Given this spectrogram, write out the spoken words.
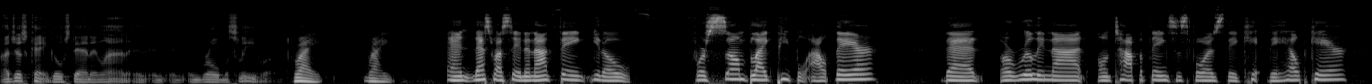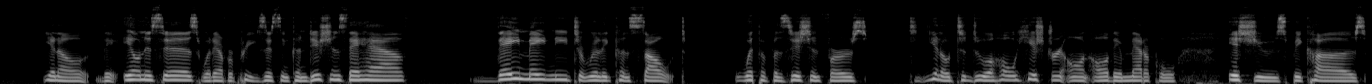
I just can't go stand in line and, and, and roll my sleeve up. Right, right. And that's what I said. And I think, you know, for some black people out there that are really not on top of things as far as their, their health care, you know, their illnesses, whatever pre existing conditions they have, they may need to really consult with a physician first, to, you know, to do a whole history on all their medical issues because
